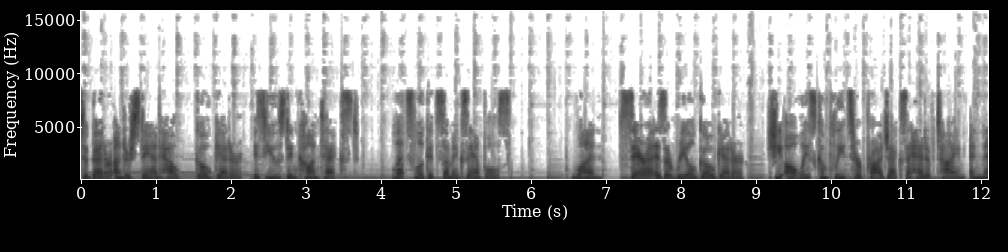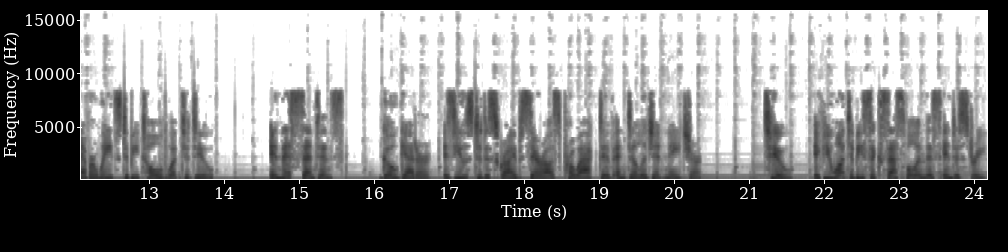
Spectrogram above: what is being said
To better understand how go-getter is used in context, let's look at some examples. 1. Sarah is a real go-getter. She always completes her projects ahead of time and never waits to be told what to do. In this sentence, go-getter is used to describe Sarah's proactive and diligent nature. 2. If you want to be successful in this industry,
